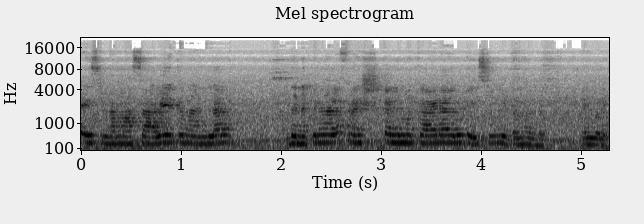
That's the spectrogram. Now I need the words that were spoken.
ടേസ്റ്റ് ഉണ്ട്. മസാലയൊക്കെ നല്ല ഇതുണ്ട് പിന്നെ നല്ല ഫ്രഷ് കല്ലുമക്കായുടെ ആ ഒരു ടേസ്റ്റും കിട്ടുന്നുണ്ട്. അടിപൊളി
